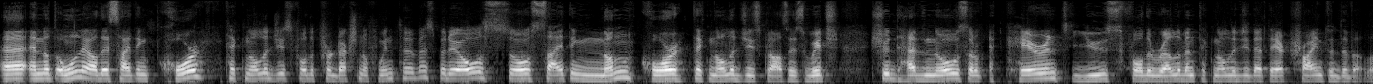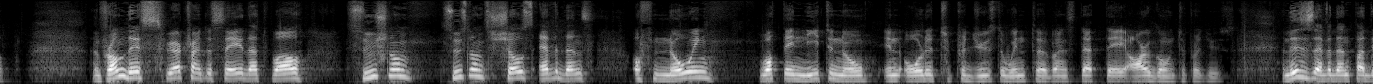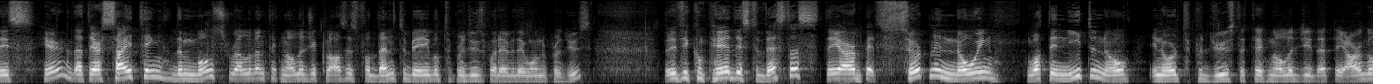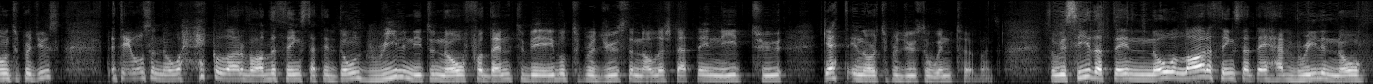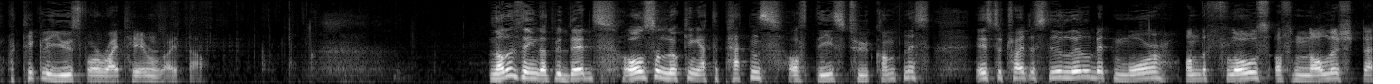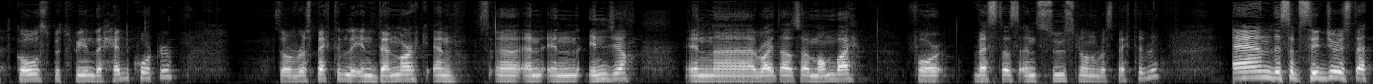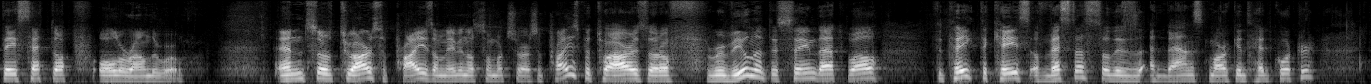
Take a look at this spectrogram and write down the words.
Uh, and not only are they citing core technologies for the production of wind turbines, but they're also citing non-core technologies classes which should have no sort of apparent use for the relevant technology that they are trying to develop. And from this, we are trying to say that, well, Suzlon shows evidence of knowing what they need to know in order to produce the wind turbines that they are going to produce. And this is evident by this here, that they're citing the most relevant technology classes for them to be able to produce whatever they want to produce. But if you compare this to Vestas, they are certainly knowing what they need to know in order to produce the technology that they are going to produce. but they also know a heck of a lot of other things that they don't really need to know for them to be able to produce the knowledge that they need to get in order to produce the wind turbines. So we see that they know a lot of things that they have really no particular use for right here and right now. Another thing that we did, also looking at the patents of these two companies, is to try to see a little bit more on the flows of knowledge that goes between the headquarter, so respectively in Denmark and, uh, and in India, in, uh, right outside Mumbai, for Vestas and Suzlon respectively, and the subsidiaries that they set up all around the world. And so to our surprise, or maybe not so much to our surprise, but to our sort of revealment is saying that, well, to take the case of Vestas, so this is advanced market headquarter,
